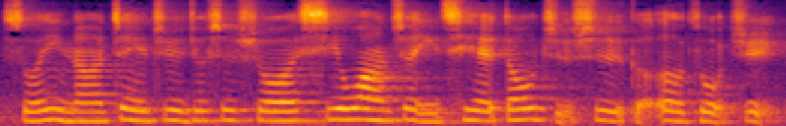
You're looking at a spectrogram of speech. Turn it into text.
所以呢这一句就是说希望这一切都只是个恶作剧。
